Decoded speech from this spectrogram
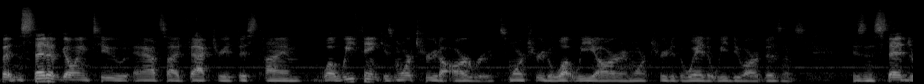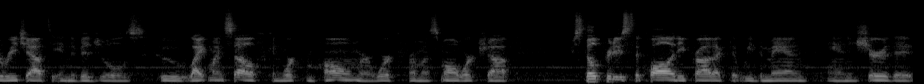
But instead of going to an outside factory at this time, what we think is more true to our roots, more true to what we are, and more true to the way that we do our business, is instead to reach out to individuals who, like myself, can work from home or work from a small workshop, still produce the quality product that we demand, and ensure that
